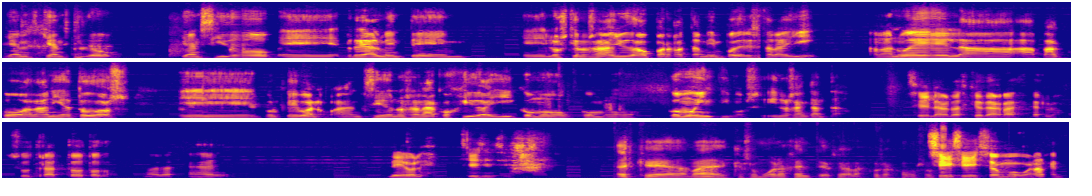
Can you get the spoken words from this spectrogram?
que han, que han sido, que han sido eh, realmente eh, los que nos han ayudado para también poder estar allí. A Manuel, a, Paco, a Dani, a todos. Eh, porque bueno, han sido, nos han acogido allí como, como, como íntimos y nos ha encantado. Sí, la verdad es que de agradecerlo. Su trato, todo. La verdad de ole. Sí, sí, sí. Es que además es que son buena gente, o sea, las cosas como son. Sí, sí, son muy buena gente.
